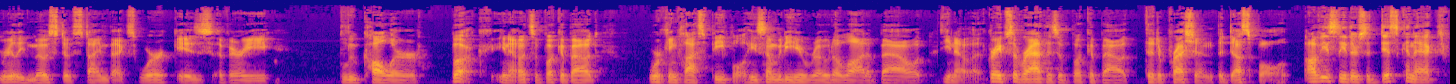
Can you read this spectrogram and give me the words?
really most of Steinbeck's work is a very blue collar book. You know, it's a book about working class people. He's somebody who wrote a lot about, you know, Grapes of Wrath is a book about the Depression, the Dust Bowl. Obviously, there's a disconnect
